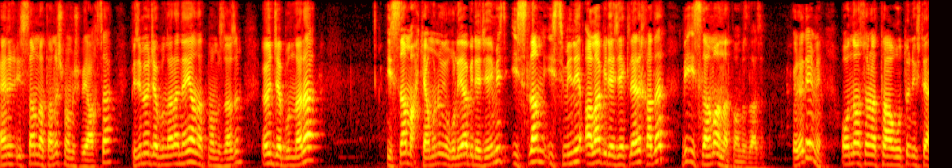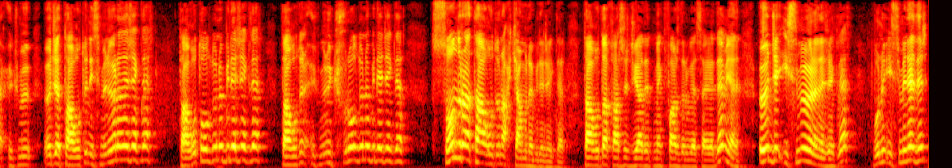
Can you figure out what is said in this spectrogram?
henüz İslam'la tanışmamış bir halksa bizim önce bunlara neyi anlatmamız lazım? Önce bunlara İslam ahkamını uygulayabileceğimiz, İslam ismini alabilecekleri kadar bir İslam'ı anlatmamız lazım. Öyle değil mi? Ondan sonra tağutun işte hükmü, önce tağutun ismini öğrenecekler. Tağut olduğunu bilecekler. Tağutun hükmünün küfür olduğunu bilecekler. Sonra tağutun ahkamını bilecekler. Tağuta karşı cihad etmek farzdır vesaire değil mi yani? Önce ismi öğrenecekler. Bunun ismi nedir?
